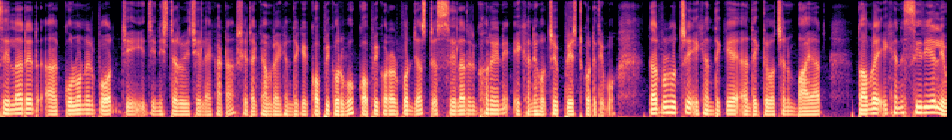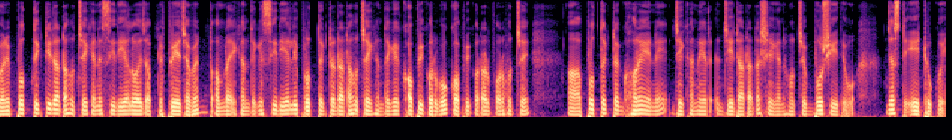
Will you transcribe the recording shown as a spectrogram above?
সেলারের কোলনের পর যে জিনিসটা রয়েছে লেখাটা, সেটাকে আমরা এখান থেকে কপি করব। কপি করার পর জাস্ট সেলারের ঘরে এনে এখানে হচ্ছে পেস্ট করে দেব। তারপর হচ্ছে এখান থেকে দেখতে পাচ্ছেন বায়ার তো আমরা এখানে সিরিয়ালি মানে প্রত্যেকটি ডাটা হচ্ছে এখানে সিরিয়াল ওয়াইজ আপনি পেয়ে যাবেন। তো আমরা এখান থেকে সিরিয়ালি প্রত্যেকটা ডাটা হচ্ছে এখান থেকে কপি করব। কপি করার পর হচ্ছে প্রত্যেকটা ঘরে এনে যেখানের যে ডাটাটা, সেখানে হচ্ছে বসিয়ে দেব। জাস্ট এইটুকুই।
